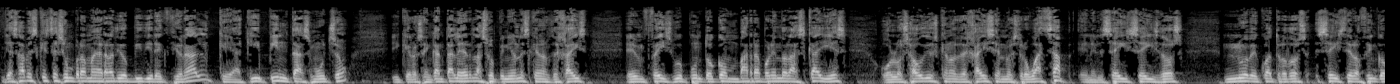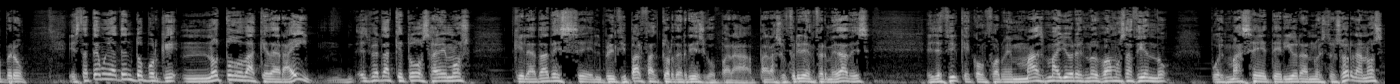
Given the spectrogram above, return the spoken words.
Ya sabes que este es un programa de radio bidireccional, que aquí pintas mucho y que nos encanta leer las opiniones que nos dejáis en facebook.com barra poniendo las calles o los audios que nos dejáis en nuestro WhatsApp en el 662 942 605. Pero estate muy atento porque no todo va a quedar ahí. Es verdad que todos sabemos que la edad es el principal factor de riesgo para, para sufrir enfermedades. Es decir, que conforme más mayores nos vamos haciendo, pues más se deterioran nuestros órganos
